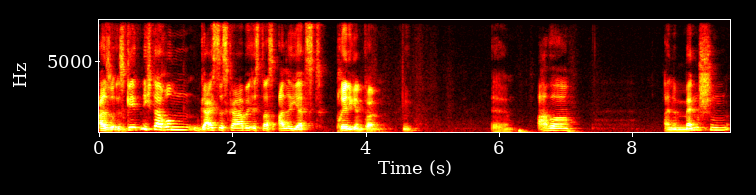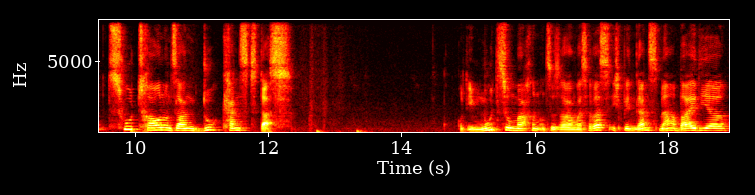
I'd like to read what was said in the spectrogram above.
Also es geht nicht darum, Geistesgabe ist, dass alle jetzt predigen können. Mhm. Äh, aber einem Menschen zutrauen und sagen, du kannst das und ihm Mut zu machen und zu sagen, weißt du was, ich bin ganz nah bei dir.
